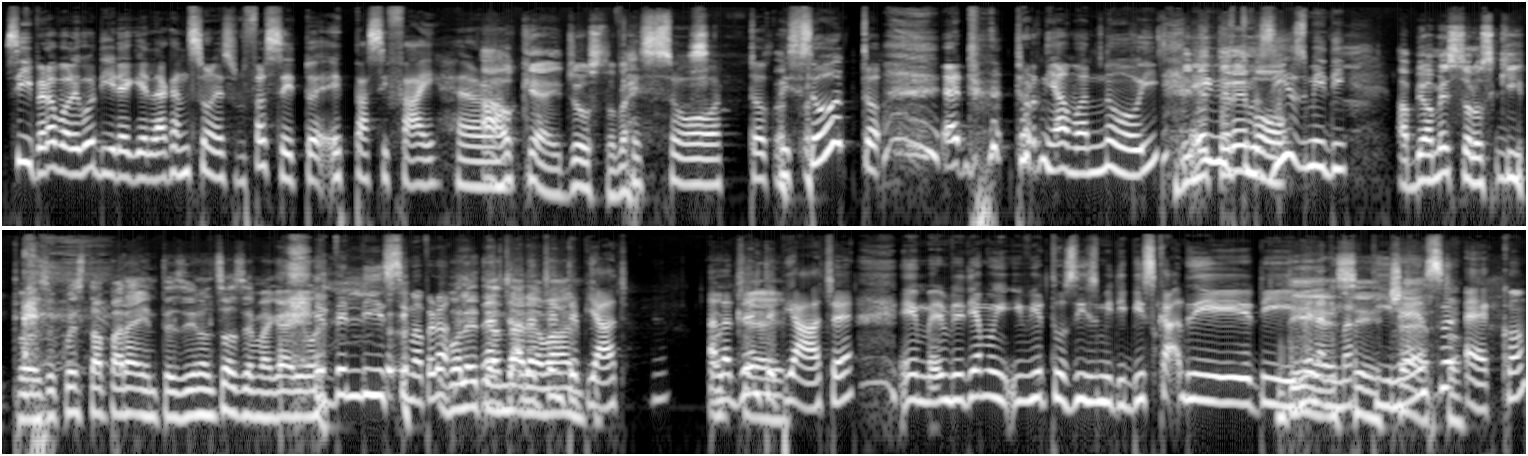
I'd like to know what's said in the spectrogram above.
sì, però volevo dire che la canzone sul falsetto è Pacify Her. Ah, ok, giusto. Beh. Che sotto, qui sotto. Eh, torniamo a noi. Vi e i metteremo- virtuosismi di... Abbiamo messo lo skip su questa parentesi, non so se magari È bellissima, però volete la, andare avanti. gente piace. Alla Ok. gente piace e vediamo i, virtuosismi di, Bisca- di, di Di- Melanie sì, Martinez, certo. ecco,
